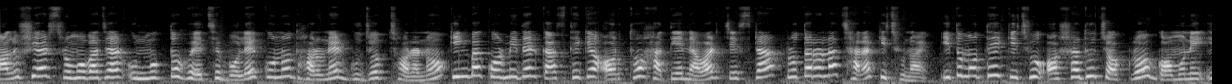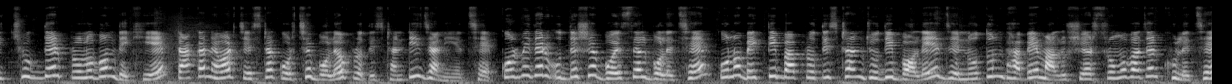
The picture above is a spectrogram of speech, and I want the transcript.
মালয়েশিয়ার শ্রমবাজার উন্মুক্ত হয়েছে বলে কোনো ধরনের গুজব ছড়ানো কিংবা কর্মীদের কাছ থেকে অর্থ হাতিয়ে নেওয়ার চেষ্টা, প্রতারণা ছাড়া কিছু নয়। ইতোমধ্যেই কিছু অসাধু চক্র গমনে ইচ্ছুকদের প্রলোভন দেখিয়ে টাকা নেওয়ার চেষ্টা করছে বলেও প্রতিষ্ঠানটি জানিয়েছে। কর্মীদের উদ্দেশ্যে বৈসেল বলেছে, কোনো ব্যক্তি বা প্রতিষ্ঠান যদি বলে যে নতুনভাবে মালয়েশিয়ার শ্রমবাজার খুলেছে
